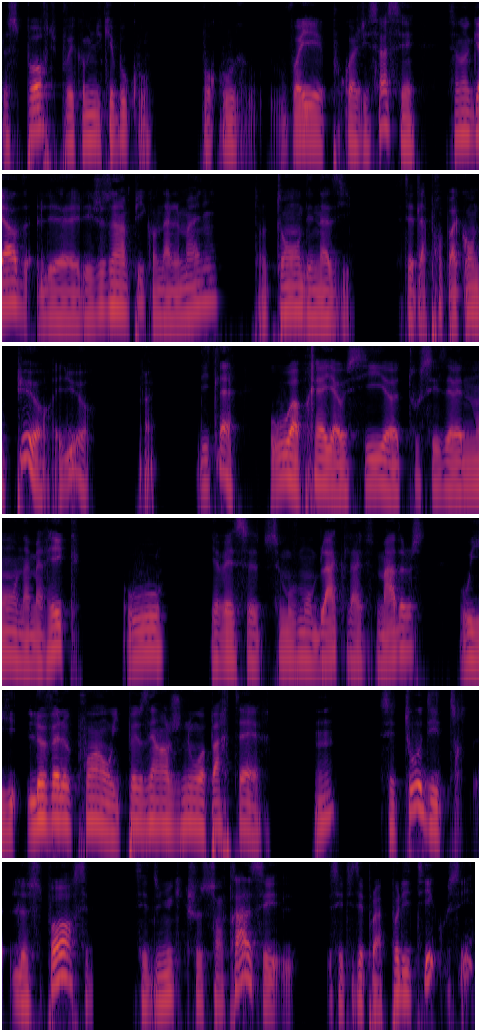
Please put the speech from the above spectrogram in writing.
le sport, tu pouvais communiquer beaucoup. Pour que vous, vous voyez pourquoi je dis ça, c'est si on regarde les, les Jeux Olympiques en Allemagne dans le temps des nazis, c'était de la propagande pure et dure Ouais. d'Hitler. Ou après, il y a aussi euh, tous ces événements en Amérique où il y avait ce, ce mouvement Black Lives Matters où il levait le poing, où il pesait un genou par terre. Mhm. C'est tout dit. Le sport, c'est c'est devenu quelque chose de central. C'est c'est utilisé pour la politique aussi,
